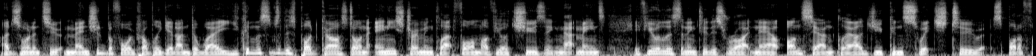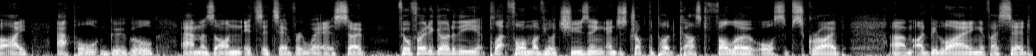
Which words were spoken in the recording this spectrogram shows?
I just wanted to mention before we probably get underway, you can listen to this podcast on any streaming platform of your choosing. That means if you are listening to this right now on SoundCloud, you can switch to Spotify, Apple, Google, Amazon. It's it's everywhere. So Feel free to go to the platform of your choosing and just drop the podcast follow or subscribe. Um, I'd be lying if I said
